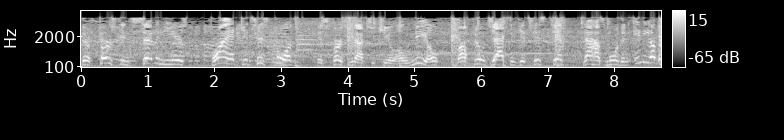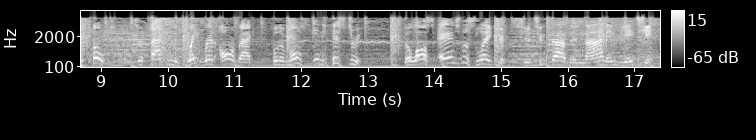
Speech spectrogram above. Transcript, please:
their first in seven years. Bryant gets his fourth, his first without Shaquille O'Neal, while Phil Jackson gets his 10th, now has more than any other coach, surpassing the great Red Auerbach for the most in history. The Los Angeles Lakers, your 2009 NBA champions.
